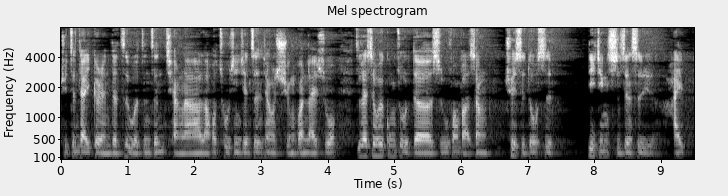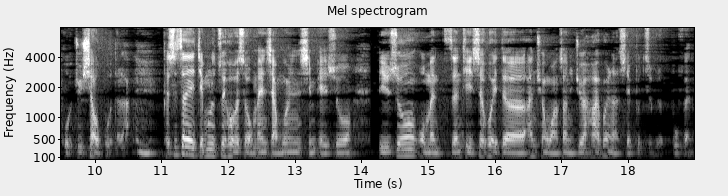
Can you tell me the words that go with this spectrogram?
去增加一个人的自我增增强啦，然后促进一些正向的循环来说，这在社会工作的实务方法上，确实都是历经实证是还颇具效果的啦。嗯可是，在节目的最后的时候，我们很想问新培说，比如说我们整体社会的安全网上，你觉得还会有哪些不足的部分？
